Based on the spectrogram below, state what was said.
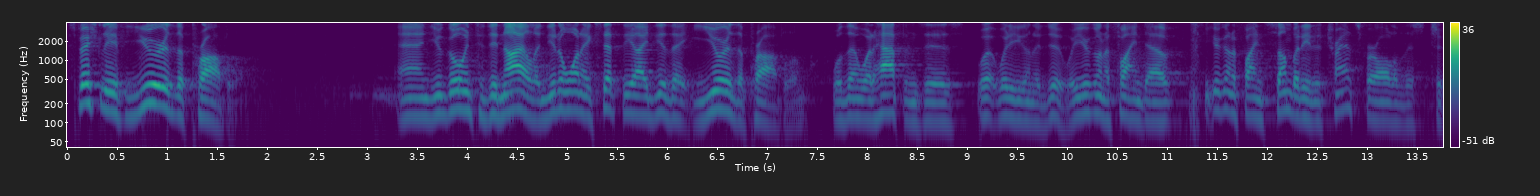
Especially if you're the problem and you go into denial and you don't want to accept the idea that you're the problem, well then what happens is, what, what are you going to do? Well, you're going to find out, you're going to find somebody to transfer all of this to.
